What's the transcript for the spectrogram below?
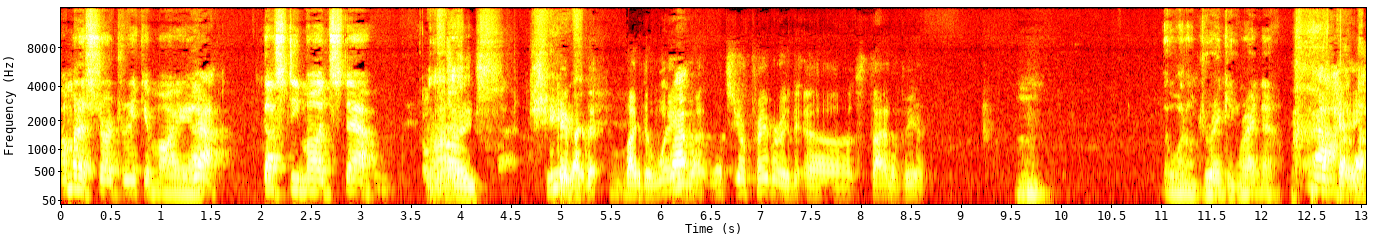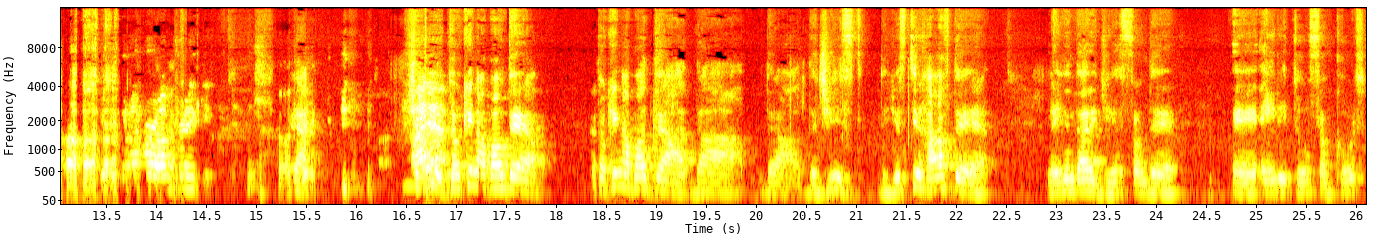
I'm gonna start drinking my uh, Yeah. Dusty Mud Stout. Nice. Okay, Cheers. by the, by the way, Well- what, what's your favorite uh, style of beer? Mm. The one I'm drinking right now. Ah, Whenever I'm drinking. Okay. Charlie, have- talking about the talking about the the the the gist. Do you still have the legendary gist from the uh, '82 from Coors?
